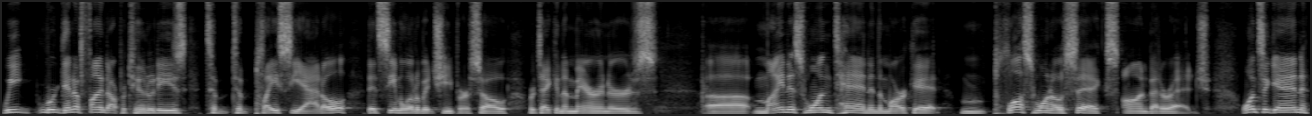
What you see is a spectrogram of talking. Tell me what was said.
we we're going to find opportunities to to play Seattle that seem a little bit cheaper. So we're taking the Mariners uh, minus 110 in the market, plus 106 on BettorEdge. Once again,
